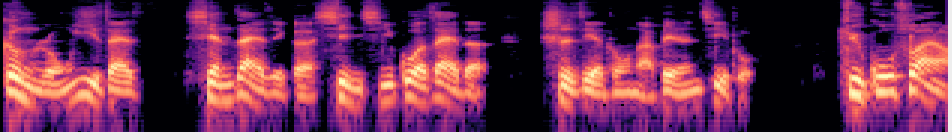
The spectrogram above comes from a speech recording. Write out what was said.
更容易在现在这个信息过载的世界中呢被人记住。据估算啊，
